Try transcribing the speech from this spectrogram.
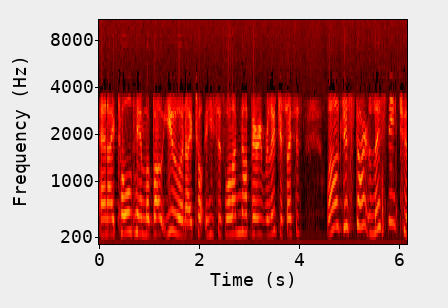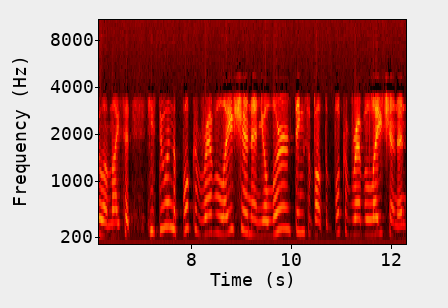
and I told him about you, and I told he says, "Well, I'm not very religious." I says, "Well, just start listening to him." I said, "He's doing the Book of Revelation, and you'll learn things about the Book of Revelation and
